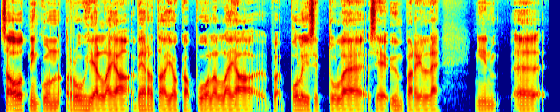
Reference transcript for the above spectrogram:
sä oot niin kuin ruhjella ja vertaa joka puolella ja poliisit tulee siihen ympärille, niin äh,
